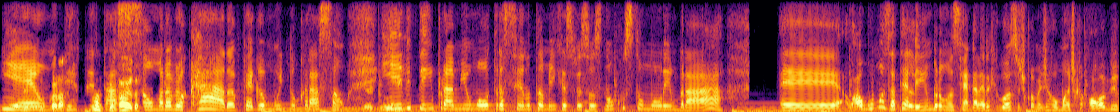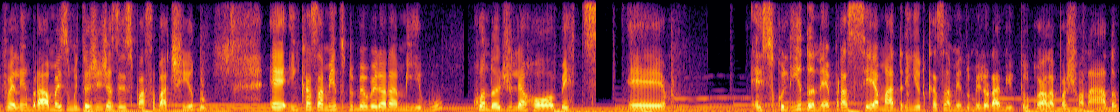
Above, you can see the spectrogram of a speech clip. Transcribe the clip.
E é Pegou no uma interpretação maravilhosa. Cara, pega muito no coração. E ele tem pra mim uma outra cena também que as pessoas não costumam lembrar. É, algumas até lembram, assim, a galera que gosta de comédia romântica, óbvio que vai lembrar, mas muita gente às vezes passa batido. É, em Casamento do Meu Melhor Amigo, quando a Julia Roberts é, é escolhida, né, pra ser a madrinha do casamento do melhor amigo pelo qual ela é apaixonada.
